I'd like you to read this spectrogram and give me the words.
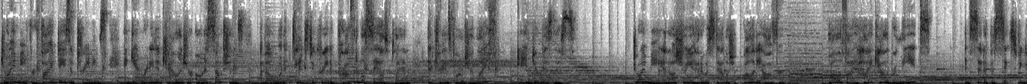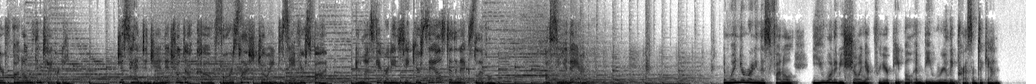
Join me for five days of trainings and get ready to challenge your own assumptions about what it takes to create a profitable sales plan that transforms your life and your business. Join me and I'll show you how to establish a quality offer, qualify high caliber leads, and set up a six figure funnel with integrity. Just head to janditchfield.co forward slash join to save your spot. And let's get ready to take your sales to the next level. I'll see you there. And when you're running this funnel, you want to be showing up for your people and be really present again.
